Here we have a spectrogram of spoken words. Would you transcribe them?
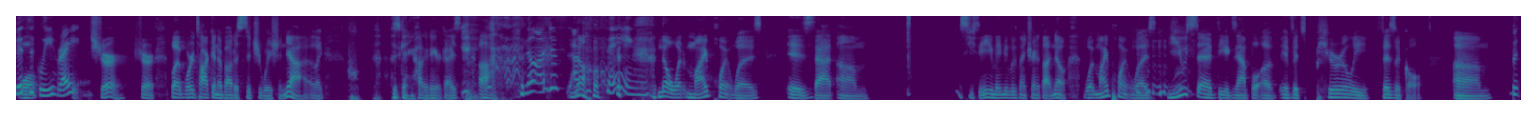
Physically, right? Sure, sure. But we're talking about a situation. Yeah, like it's getting hot in here, guys. Uh, No, I'm just I'm No. just saying. no, what my point was is that um you see, you made me lose my train of thought. No, what my point was, you said the example of if it's purely physical. Um, But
